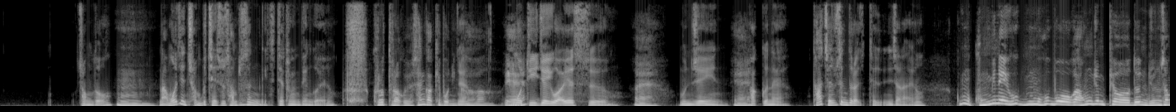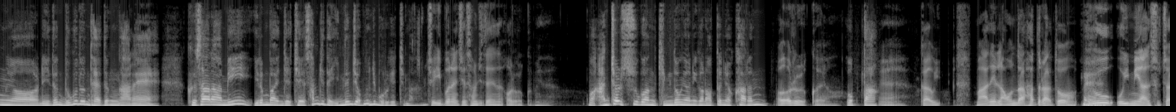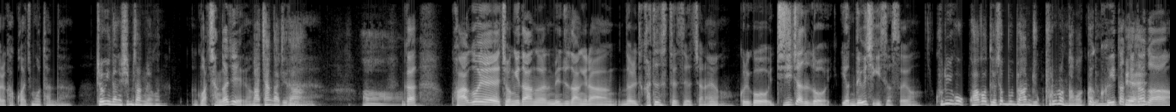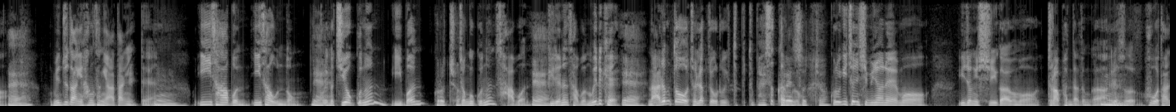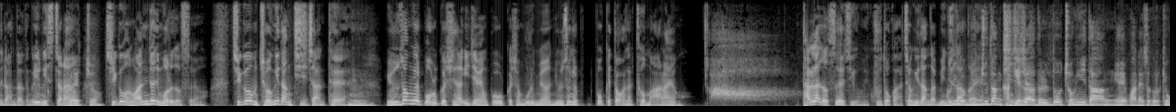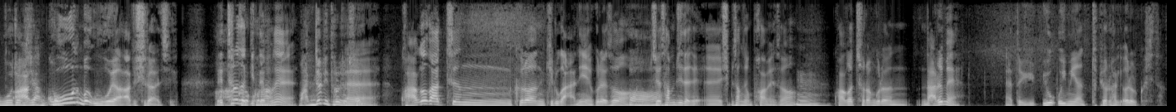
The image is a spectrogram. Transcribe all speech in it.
정도 음. 나머지는 전부 재수 삼수생 대통령 된 거예요. 그렇더라고요. 생각해 보니까. 예. 뭐 DJ, YS, 예. 문재인, 예. 박근혜 다 재수생들이잖아요. 그럼 국민의힘 후보가 홍준표든 윤석열이든 누구든 되든 간에 그 사람이 이른바 이제 제 3지대 있는지 없는지 모르겠지만 저 이번엔 제 3지대는 어려울 겁니다. 뭐 안철수건 김동연이건 어떤 역할은 어려울 거예요. 없다. 예. 그러니까 만일 나온다 하더라도 예. 유의미한 숫자를 갖고 가지 못한다. 정의당 심상정은 그거 마찬가지예요. 마찬가지다. 예. 어. 그러니까 과거에 정의당은 민주당이랑 늘 같은 스탠스였잖아요. 그리고 지지자들도 연대 의식이 있었어요. 그리고 과거 대선 부분 한 6%는 아, 나왔거든. 거기다 예. 게다가 예. 민주당이 항상 야당일 때 음. 2, 4번, 2, 4운동. 예. 그러니까 지역구는 2번, 그렇죠. 전국구는 4번, 예. 비례는 4번. 뭐 이렇게 예. 나름 또 전략적으로 투표했었다고요. 그랬었죠. 그리고 2012년에 뭐 이정희 씨가 뭐 드랍한다든가 음. 이래서 후보 단일화 한다든가 이런 게 있었잖아요. 그랬죠. 지금은 완전히 멀어졌어요. 지금 정의당 지지자한테 음. 윤석열 뽑을 것이냐 이재명 뽑을 것이냐 물으면 윤석열 뽑겠다고 하는 사람이 더 많아요. 달라졌어요 지금 구도가 정의당과 그리고 민주당과의 민주당 관계가. 지지자들도 정의당에 관해서 그렇게 우호적이지 아, 않고 우호는 뭐 우호야 아주 싫어하지. 예, 아, 틀어졌기 그렇구나. 때문에 완전히 틀어졌어요. 예, 과거 같은 그런 기류가 아니에요. 그래서 어. 제3지대 심상정 포함해서 음. 과거처럼 그런 나름의 예, 또 유- 유의미한 투표를 하기 어려울 것이다.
